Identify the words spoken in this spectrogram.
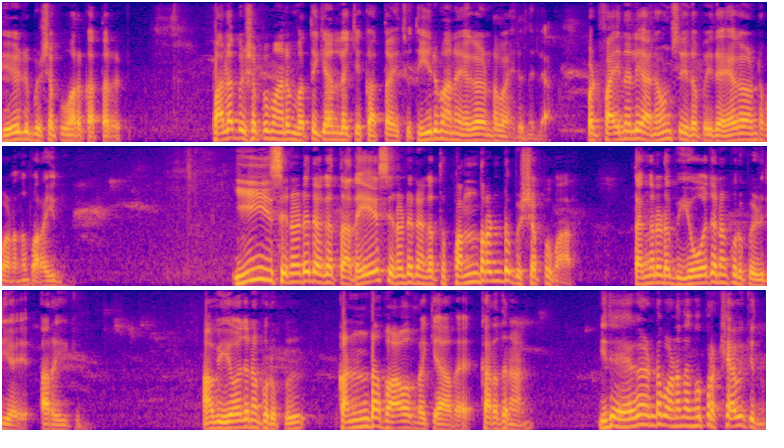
ഏഴ് ബിഷപ്പുമാർ കത്തിറക്കി. പല ബിഷപ്പുമാരും വത്തിക്കാനിലേക്ക് കത്തയച്ചു. തീരുമാനം ഏകകണ്ഠമായിരുന്നില്ല. ബട്ട് ഫൈനലി അനൗൺസ് ചെയ്തപ്പോൾ ഇത് ഏകകണ്ഠമാണെന്ന് പറയുന്നു. ഈ സിനഡിനകത്ത് അതേ സിനഡിനകത്ത് പന്ത്രണ്ട് ബിഷപ്പുമാർ തങ്ങളുടെ വിയോജനക്കുറിപ്പ് എഴുതി അറിയിക്കുന്നു. ആ വിയോജനക്കുറിപ്പ് കണ്ട ഭാവം വയ്ക്കാതെ കറുതനാൻ ഇത് ഏകകണ്ഠമാണെന്ന് അങ്ങ് പ്രഖ്യാപിക്കുന്നു.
